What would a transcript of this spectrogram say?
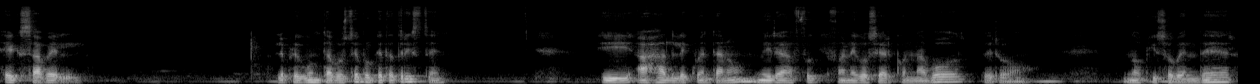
Hexabel, le pregunta, ¿a usted por qué está triste? Y Ahad le cuenta, ¿no? Mira, fue que fue a negociar con Nabot, pero no quiso vender.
